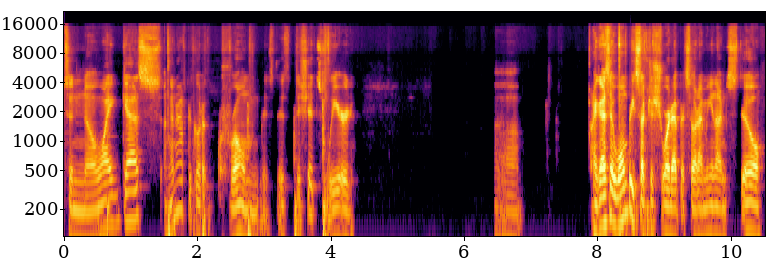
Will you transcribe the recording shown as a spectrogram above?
to know, I guess. I'm gonna have to go to Chrome. This this, this shit's weird. Uh I guess it won't be such a short episode. I mean, I'm still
